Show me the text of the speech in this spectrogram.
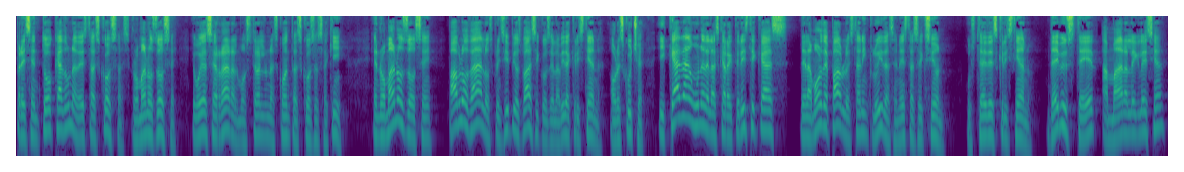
presentó cada una de estas cosas. Romanos 12. Y voy a cerrar al mostrarle unas cuantas cosas aquí. En Romanos 12, Pablo da los principios básicos de la vida cristiana. Ahora escuche. Y cada una de las características del amor de Pablo están incluidas en esta sección. Usted es cristiano. ¿Debe usted amar a la iglesia?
